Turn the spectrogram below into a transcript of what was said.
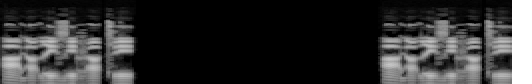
Analizzati. Analizzati.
